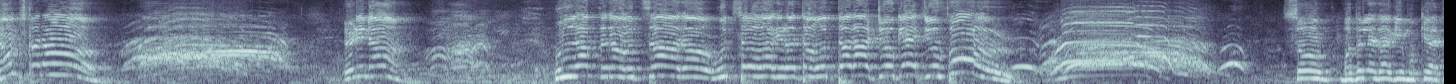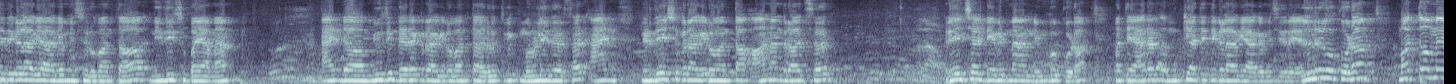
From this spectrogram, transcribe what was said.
ನಮಸ್ಕಾರ. ರೆಡಿನಾ ಉಲ್ಲಾಸದ ಉತ್ಸಾಹದ ಉತ್ಸವವಾಗಿರುವಂತ ಉತ್ತರ two K two four. So ಮೊದಲನೇದಾಗಿ ಮುಖ್ಯ ಅತಿಥಿಗಳಾಗಿ ಆಗಮಿಸಿರುವಂತ Nidhi Subbaiah ma'am and music director ಆಗಿರುವಂತ ಋತ್ವಿಕ್ ಮುರಳೀಧರ್ ಸರ್ ಅಂಡ್ ನಿರ್ದೇಶಕರಾಗಿರುವಂತ Anand Raj sir Rachel, David ma'am ನಿಮಗೂ ಕೂಡ, ಮತ್ತೆ ಯಾರ ಮುಖ್ಯ ಅತಿಥಿಗಳಾಗಿ ಆಗಮಿಸಿದ್ರೆ ಎಲ್ರಿಗೂ ಕೂಡ ಮತ್ತೊಮ್ಮೆ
